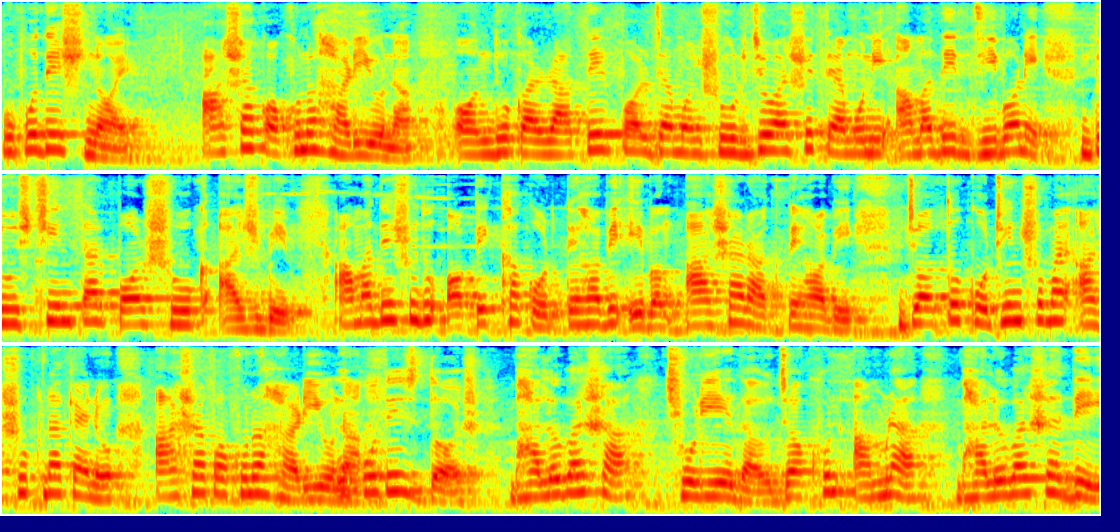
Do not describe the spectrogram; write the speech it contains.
উপদেশ নয়। আশা কখনো হারিও না। অন্ধকার রাতের পর যেমন সূর্য আসে, তেমনি আমাদের জীবনে দুশ্চিন্তার পর সুখ আসবে। আমাদের শুধু অপেক্ষা করতে হবে এবং আশা রাখতে হবে। যত কঠিন সময় আসুক না কেন, আশা কখনো হারিও না। উপদেশ দশ, ভালোবাসা ছড়িয়ে দাও। যখন আমরা ভালোবাসা দেই,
